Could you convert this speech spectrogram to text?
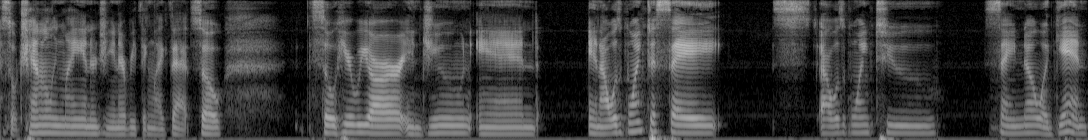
so channeling my energy and everything like that. So so here we are in june and and i was going to say i was going to say no again.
